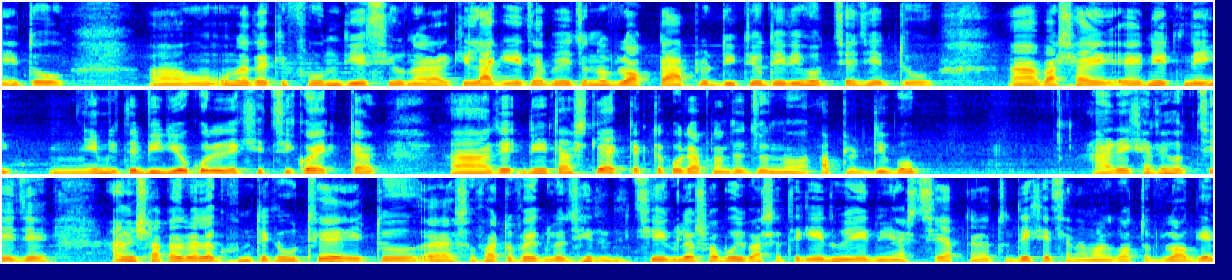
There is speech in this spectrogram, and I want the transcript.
নেই, তো ওনাদেরকে ফোন দিয়েছি, ওনারা আর কি লাগিয়ে যাবে, এই জন্য ব্লগটা আপলোড দিতেও দেরি হচ্ছে, যেহেতু বাসায় নেট নেই এমনিতে ভিডিও করে রেখেছি কয়েকটা, আর নেট আসলে একটা একটা করে আপনাদের জন্য আপলোড দিব। আর এখানে হচ্ছে যে আমি সকালবেলা ঘুম থেকে উঠে একটু সোফা টোফা এগুলো ঝেড়ে দিচ্ছি। এগুলো সব ওই বাসা থেকেই ধুয়ে নিয়ে আসছে। আপনারা তো দেখেছেন আমার গত ব্লগে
